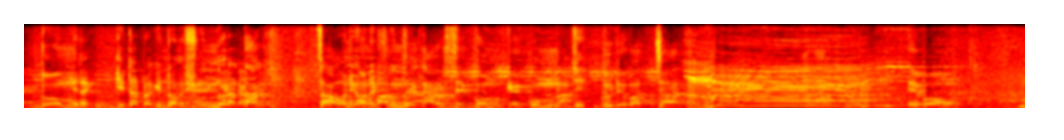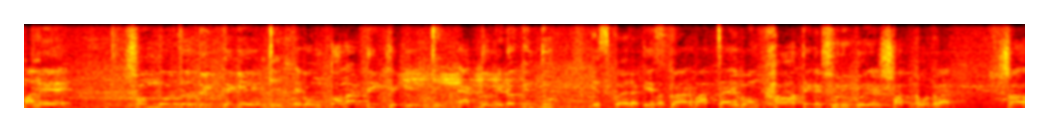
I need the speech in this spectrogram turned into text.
একদম এটা গিটারটা কিন্তু অনেক সুন্দর আর তা চাউনি অনেক সুন্দর। বাচ্চা কারোর সে কম কেউ কম না। দুটো বাচ্চার এবং মানে সৌন্দর্যের দিক থেকে। এবং তলার দিক থেকে। একদম এটাও কিন্তু স্কোয়ার বাচ্চা। স্কোয়ার বাচ্চা এবং খাওয়া থেকে শুরু করে সব প্রকার সব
